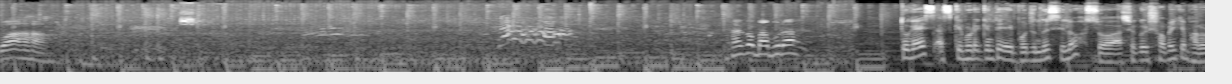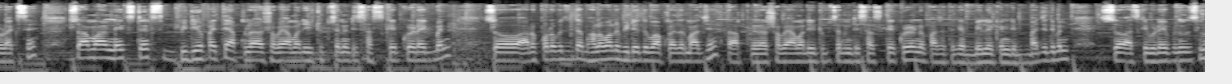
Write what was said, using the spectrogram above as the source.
ওয়াও। হ্যাঁ গো বাবুরা। তো গাইস আজকের ভিডিও কিন্তু এই পর্যন্তই ছিল। সো আশা করি সবাইকে ভালো লাগছে। সো আমার নেক্সট নেক্সট ভিডিও পাইতে আপনারা সবাই আমার ইউটিউব চ্যানেলটি সাবস্ক্রাইব করে রাখবেন। সো আরও পরবর্তীতে ভালো ভালো ভিডিও দেবো আপনাদের মাঝে। তো আপনারা সবাই আমার ইউটিউব চ্যানেলটি সাবস্ক্রাইব করে নিন, পাশে থেকে বেল আইকনটি বাজিয়ে দেবেন। সো আজকের ভিডিও এই পর্যন্ত ছিল।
